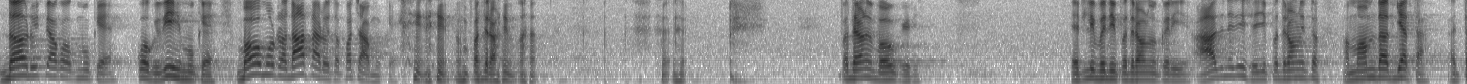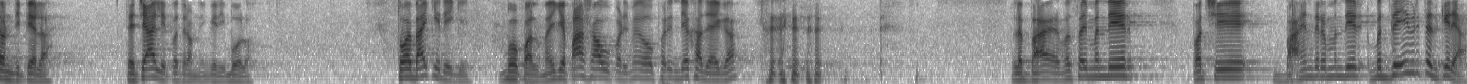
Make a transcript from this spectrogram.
દસ રૂપિયા કોઈક મૂકે કોઈક વીસ મૂકે. બહુ મોટો દાતાર હોય તો પચાસ મૂકે. પધરાણીમાં પધરાણી બહુ કરી. એટલી બધી પધરાવણીઓ કરી. આજને દિવસે હજી પધરાવણી તો આમાં અમદાવાદ ગયા હતા ત્રણ દી પહેલાં. તે ચાલી પધરાવણી કરી, બોલો. તોય બાકી રહી ગઈ ભોપાલમાં એ કે પાછા આવવું પડે. મેં ફરીને દેખા જાયગા એટલે ભાઈ વસાઈ મંદિર, પછી ભાઈન્દ્ર મંદિર, બધે એવી રીતે જ કર્યા.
